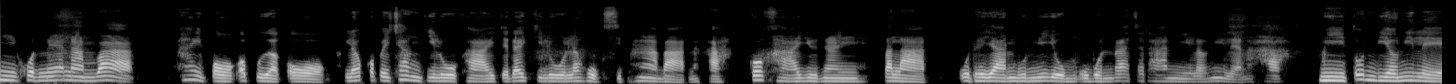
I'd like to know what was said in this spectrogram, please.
มีคนแนะนำว่าให้ปอกเอาเปลือกออก แล้วก็ไปชั่งกิโลขายจะได้กิโลละหกสิบห้าบาทนะคะ ก็ขายอยู่ในตลาดอุทยานบุญนิยม อุบลราชธานีแล้วนี่แหละนะคะ มีต้นเดียวนี่แหละ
